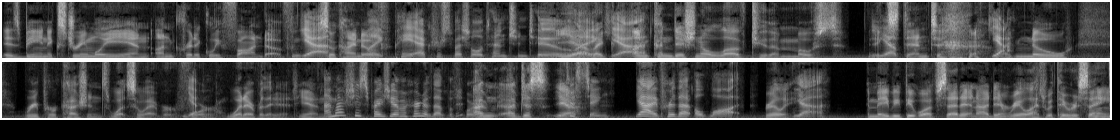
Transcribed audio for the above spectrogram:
is being extremely and uncritically fond of. Yeah, So kind of Like pay extra special attention to. yeah, like, like, yeah. unconditional love to the most Yep. extent. Yeah. like no repercussions whatsoever Yeah. for whatever they did. Yeah. I'm actually surprised you haven't heard of that before. I'm I've just yeah, Interesting. Yeah, I've heard that a lot. really. Yeah. And maybe people have said it and I didn't realize what they were saying.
